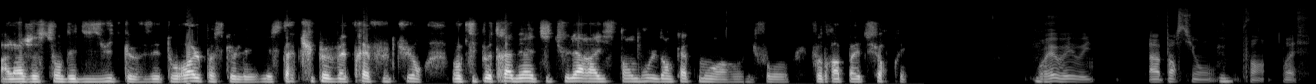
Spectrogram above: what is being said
à la gestion des 18 que faisait Tourol parce que les, les, statuts peuvent être très fluctuants. Donc il peut très bien être titulaire à Istanbul dans quatre mois. Hein. Il faut, faudra pas être surpris. Oui, oui, oui. À part si on. Enfin, bref.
